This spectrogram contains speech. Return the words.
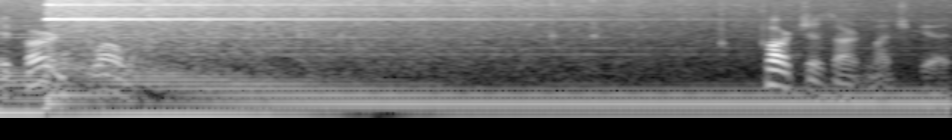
It burns slowly. Torches aren't much good.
